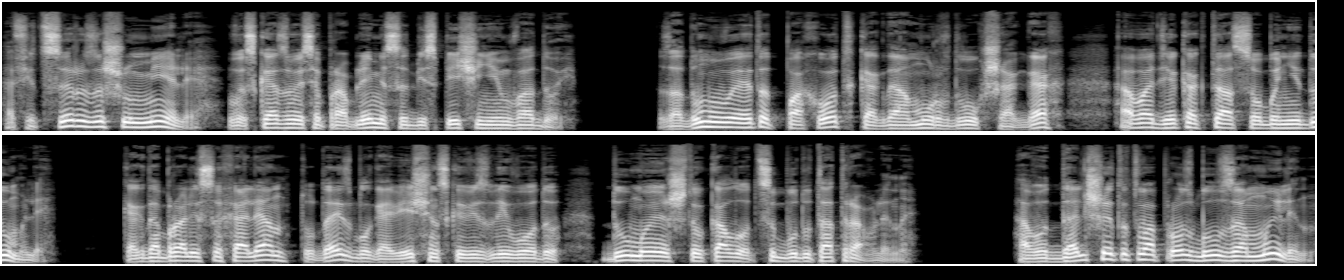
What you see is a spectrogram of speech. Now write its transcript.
Офицеры зашумели, высказываясь о проблеме с обеспечением водой. Задумывая этот поход, когда Амур в двух шагах, о воде как-то особо не думали. Когда брали Сахалян, туда из Благовещенска везли воду, думая, что колодцы будут отравлены. А вот дальше этот вопрос был замылен,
